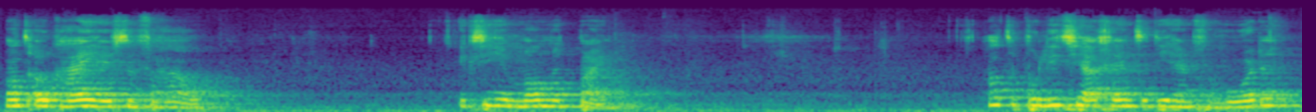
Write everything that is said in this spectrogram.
Want ook hij heeft een verhaal. Ik zie een man met pijn. Had de politieagenten die hem verhoorden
